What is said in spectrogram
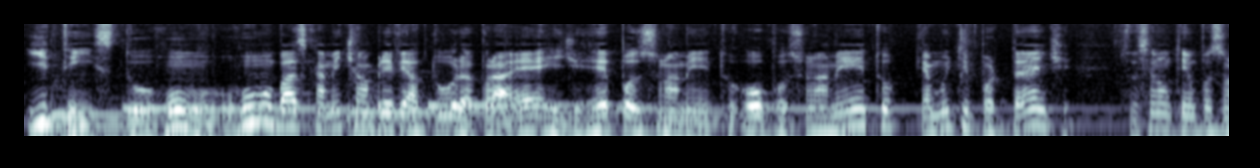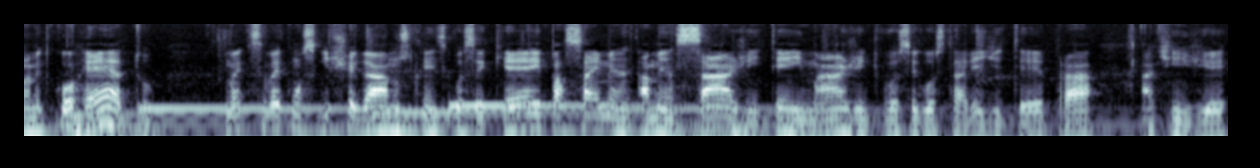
itens do rumo. O rumo basicamente é uma abreviatura para R de reposicionamento ou posicionamento, que é muito importante. Se você não tem um posicionamento correto, como é que você vai conseguir chegar nos clientes que você quer e passar a mensagem, ter a imagem que você gostaria de ter para atingir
